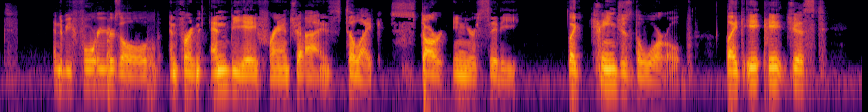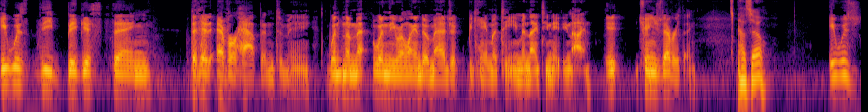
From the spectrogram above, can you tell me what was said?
and to be 4 years old and for an NBA franchise to like start in your city like changes the world. Like it it just it was the biggest thing that had ever happened to me when the when the Orlando Magic became a team in 1989. It changed everything How so? it was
